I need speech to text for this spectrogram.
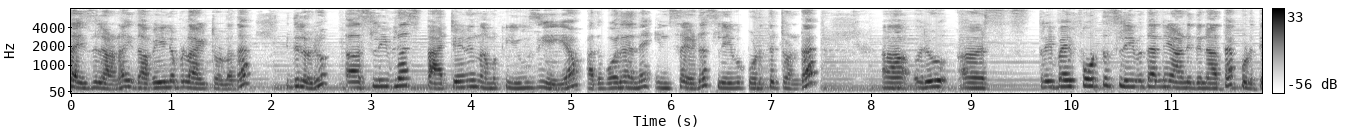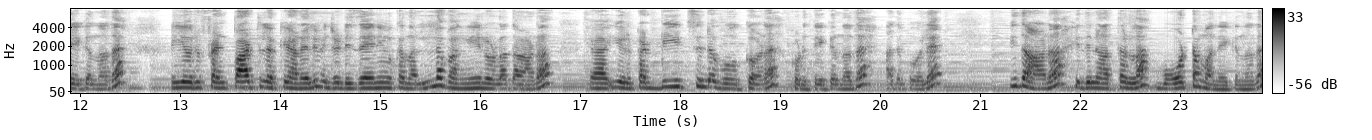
സൈസിലാണ് ഇത് അവൈലബിൾ ആയിട്ടുള്ളത്. ഇതിലൊരു സ്ലീവ്ലെസ് പാറ്റേൺ നമുക്ക് യൂസ് ചെയ്യാം. അതുപോലെ തന്നെ ഇൻസൈഡ് സ്ലീവ് കൊടുത്തിട്ടുണ്ട്. ഒരു ത്രീ ബൈ ഫോർത്ത് സ്ലീവ് തന്നെയാണ് ഇതിനകത്ത് കൊടുത്തേക്കുന്നത്. ഈ ഒരു ഫ്രണ്ട് പാർട്ടിലൊക്കെ ആണെങ്കിലും ഇതിന്റെ ഡിസൈനിങ് ഒക്കെ നല്ല ഭംഗിയിലുള്ളതാണ്. ഈ ഒരു കട്ട് ബീഡ്സിന്റെ വർക്കാണ് കൊടുത്തേക്കുന്നത്. അതുപോലെ ഇതാണ് ഇതിനകത്തുള്ള ബോട്ടം വന്നേക്കുന്നത്.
